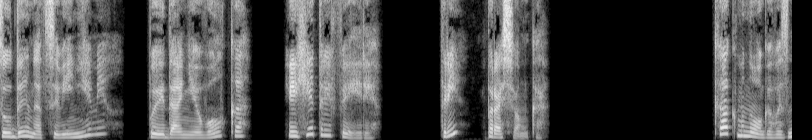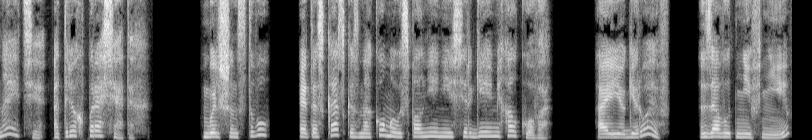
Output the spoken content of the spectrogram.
Суды над свиньями, поедание волка и хитрый фейри. Три поросенка. Как много вы знаете о трех поросятах? Большинству эта сказка знакома в исполнении Сергея Михалкова, а ее героев зовут Ниф-Ниф,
